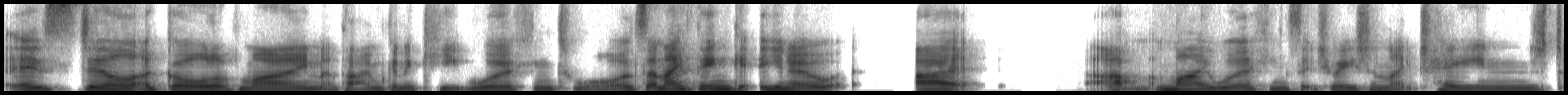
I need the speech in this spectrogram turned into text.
it's still a goal of mine that I'm going to keep working towards. And I think, you know, I um, my working situation like changed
